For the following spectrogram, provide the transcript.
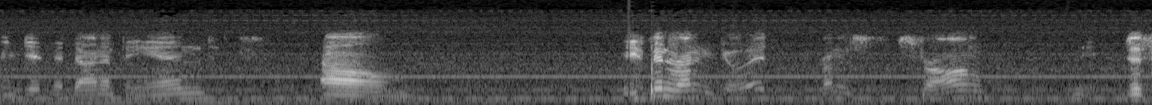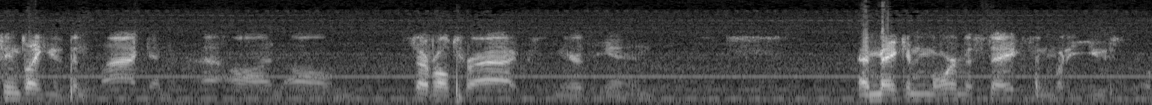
and getting it done at the end. Um, he's been running good, running strong. It just seems like he's been lacking on um, several tracks near the end and making more mistakes than what he used to.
